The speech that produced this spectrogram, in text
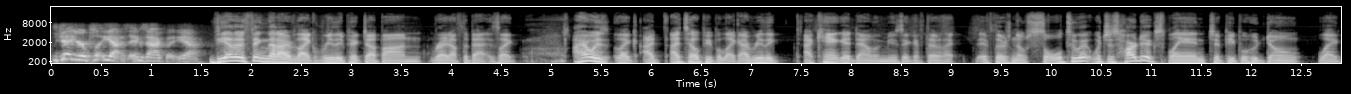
yeah you're playing. yes exactly yeah the other thing that I've like really picked up on right off the bat is like I always like I, I tell people like I really I can't get down with music if there's like if there's no soul to it, which is hard to explain to people who don't like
